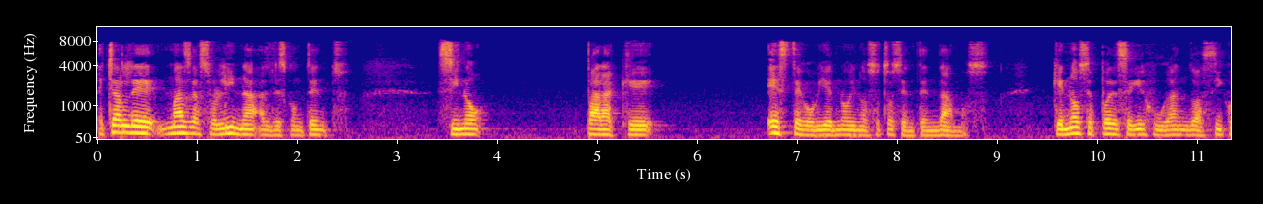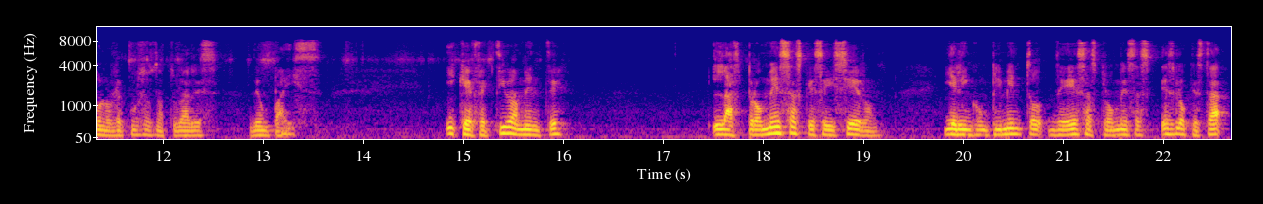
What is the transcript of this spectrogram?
echarle más gasolina al descontento, sino para que este gobierno y nosotros entendamos que no se puede seguir jugando así con los recursos naturales de un país. Y que efectivamente las promesas que se hicieron y el incumplimiento de esas promesas es lo que está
